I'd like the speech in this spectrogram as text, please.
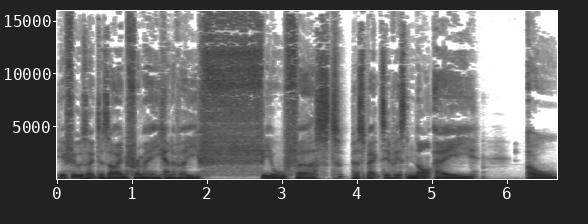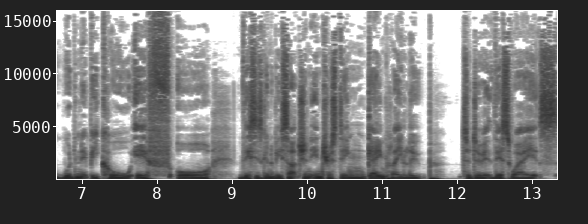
it feels like designed from a kind of a feel first perspective. It's not a, oh, wouldn't it be cool if, or this is going to be such an interesting gameplay loop to do it this way. It's,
